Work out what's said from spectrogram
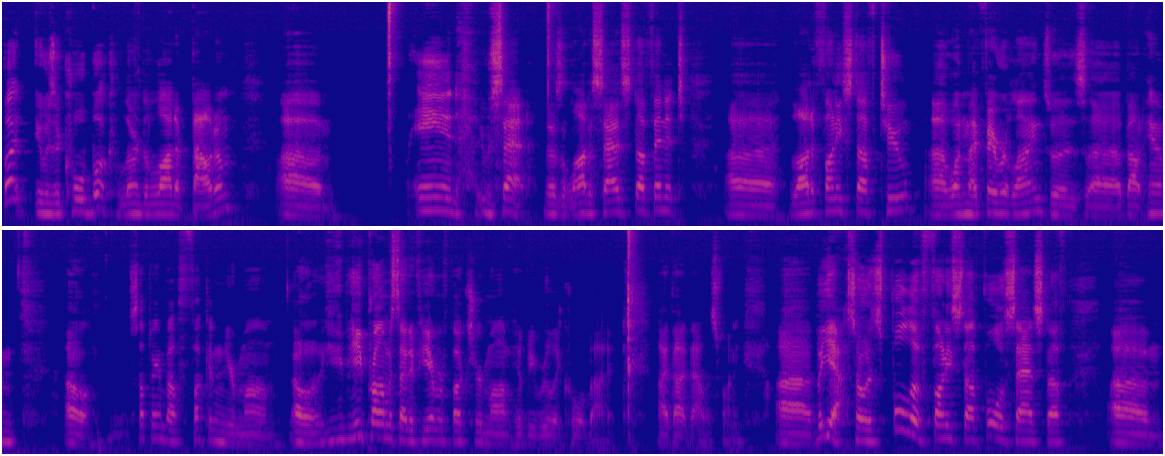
but it was a cool book. Learned a lot about him. Um, and it was sad. There was a lot of sad stuff in it. Uh, a lot of funny stuff too. Uh, one of my favorite lines was uh, about him. Oh, something about fucking your mom. Oh, he, he promised that if he ever fucks your mom, he'll be really cool about it. I thought that was funny. Uh, but yeah, so it's full of funny stuff, full of sad stuff. Um,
